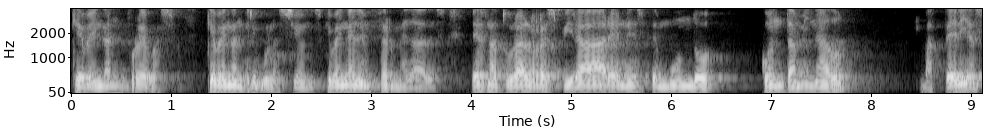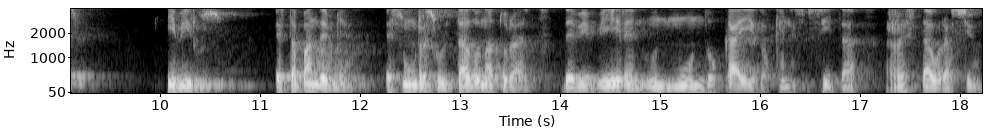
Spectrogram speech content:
que vengan pruebas, que vengan tribulaciones, que vengan enfermedades. Es natural respirar en este mundo contaminado, bacterias y virus. Esta pandemia es un resultado natural de vivir en un mundo caído que necesita restauración,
